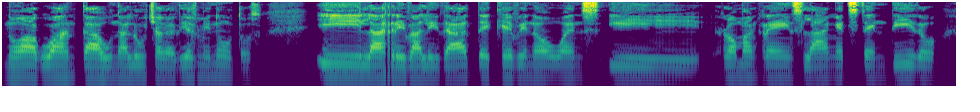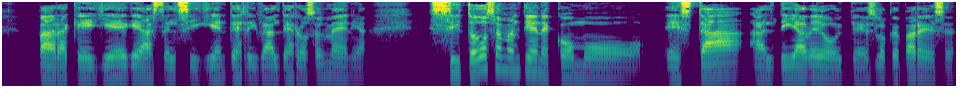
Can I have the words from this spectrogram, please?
no aguanta una lucha de 10 minutos y la rivalidad de Kevin Owens y Roman Reigns la han extendido para que llegue hasta el siguiente rival de WrestleMania. Si todo se mantiene como está al día de hoy, que es lo que parece,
